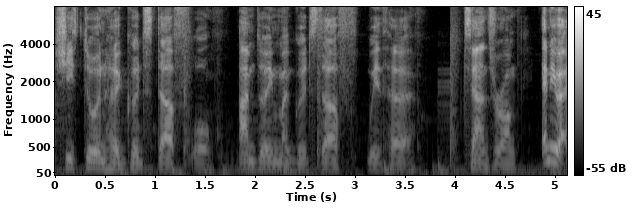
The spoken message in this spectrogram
she's doing her good stuff. Well, I'm doing my good stuff with her. Sounds wrong. Anyway,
